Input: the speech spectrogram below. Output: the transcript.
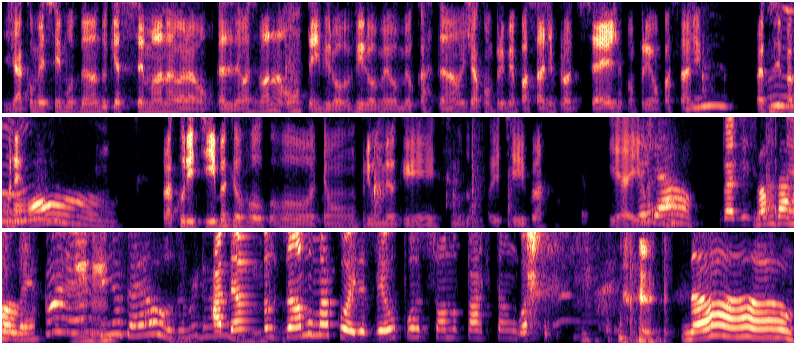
já comecei mudando que essa semana, agora, quer dizer, uma semana ontem virou, virou meu, meu cartão. Já comprei minha passagem para Odisseia, já comprei uma passagem hum, para Curitiba, hum. para Curitiba, que eu vou, eu vou ter um primo meu que se mudou para Curitiba. E aí Legal. Vai visitar. Vamos dar rolê. Ah, é, uhum. tem a Bells, é verdade. A Bells ama uma coisa, ver o pôr do sol no Parque Tanguá. não!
